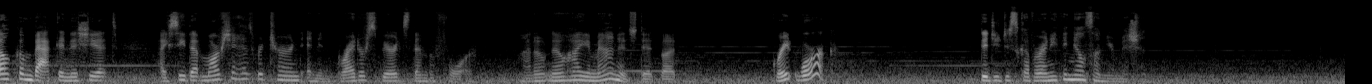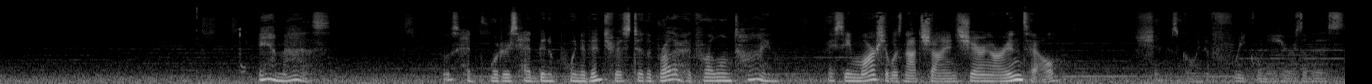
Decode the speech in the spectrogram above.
Welcome back, Initiate. I see that Marcia has returned and in brighter spirits than before. I don't know how you managed it, but great work. Did you discover anything else on your mission? AMS. Those headquarters had been a point of interest to the Brotherhood for a long time. I see Marcia was not shy in sharing our intel. Shin is going to freak when he hears of this.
